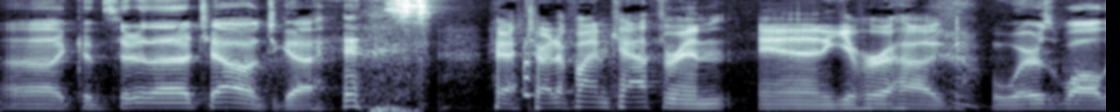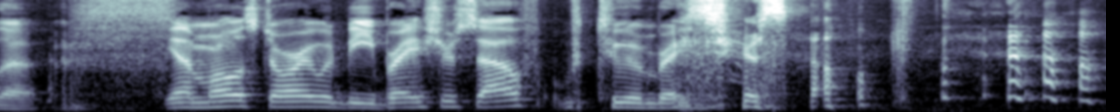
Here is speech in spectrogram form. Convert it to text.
Uh, consider that a challenge, guys. Yeah, try to find Catherine and give her a hug. Where's Waldo? Yeah, the moral of the story would be brace yourself to embrace yourself.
